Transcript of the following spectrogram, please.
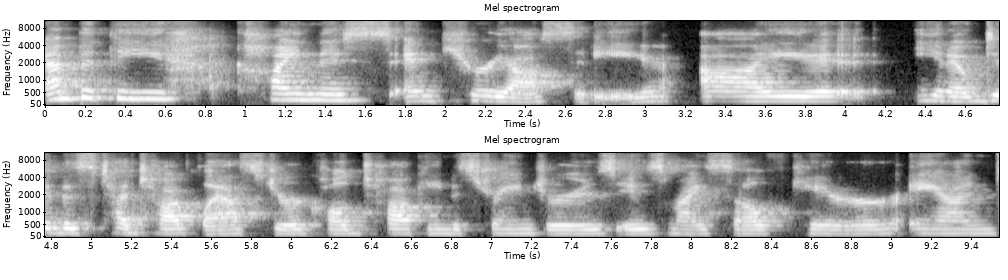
empathy, kindness, and curiosity. I, you know, did this TED talk last year called Talking to Strangers is My Self Care. And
